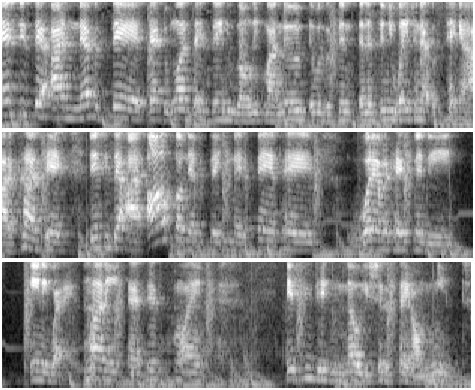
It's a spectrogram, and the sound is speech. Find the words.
And she said, I never said that Duante said he was gonna leak my news. It was an insinuation that was taken out of context. Then she said, I also never said he made a fan page, whatever the case may be. Anyway, honey, at this point, if you didn't know, you should have stayed on mute.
